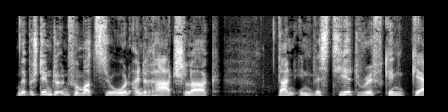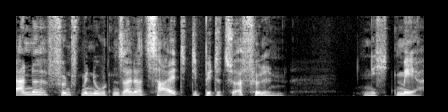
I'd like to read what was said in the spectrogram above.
eine bestimmte Information, ein Ratschlag, dann investiert Rifkin gerne fünf Minuten seiner Zeit, die Bitte zu erfüllen. Nicht mehr.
